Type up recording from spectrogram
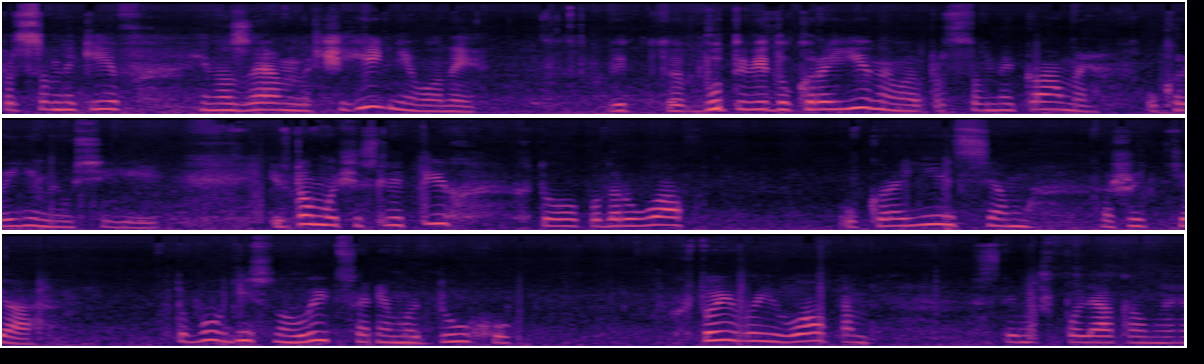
представників іноземних, чи гідні вони від, бути від України представниками України усієї, і в тому числі тих, хто подарував українцям життя, хто був дійсно лицарями духу, хто той воював там з тими ж поляками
